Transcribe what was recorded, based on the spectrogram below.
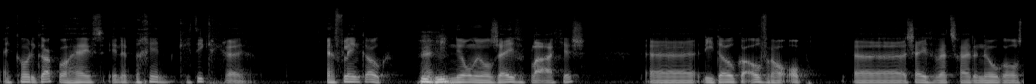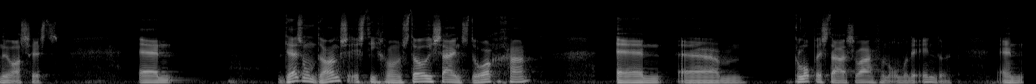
En Cody Gakpo heeft in het begin kritiek gekregen. En flink ook. Mhm. die 007 plaatjes, die doken overal op. Zeven wedstrijden, nul goals, nul assists. En desondanks is hij gewoon stoïcijns doorgegaan. En ehm Klopp is daar zwaar van onder de indruk. En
